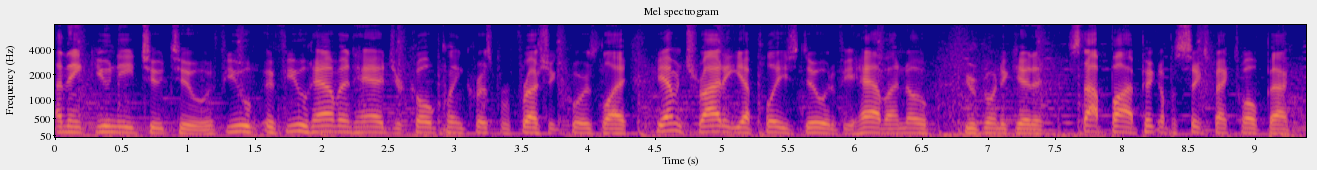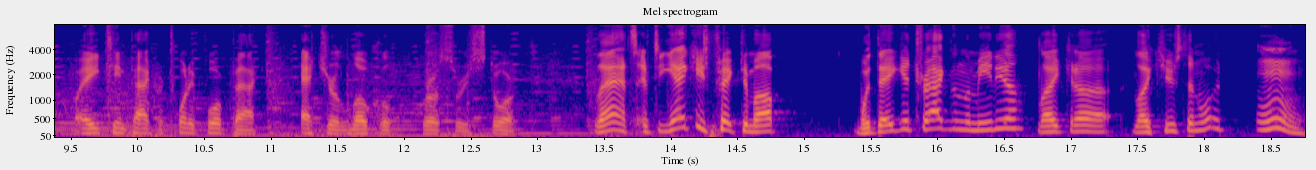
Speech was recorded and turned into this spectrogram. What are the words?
I think you need to too. If you if you haven't had your cold, clean, crisp, refreshing Coors Light, if you haven't tried it yet, please do it. If you have, I know you're going to get it. Stop by, pick up a six pack, 12 pack, or 18 pack, or 24 pack at your local grocery store. Lance, if the Yankees picked him up, would they get dragged in the media like uh, like Houston would? Mm.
